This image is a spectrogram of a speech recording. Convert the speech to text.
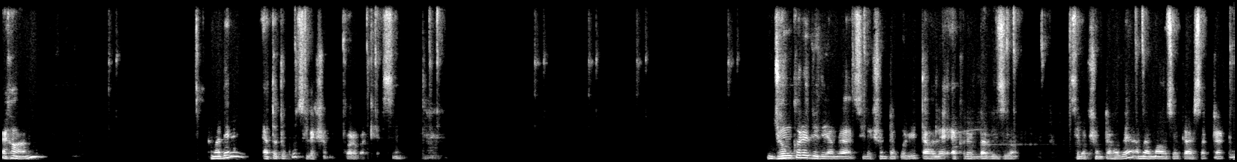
এখন আমাদের এতটুকু সিলেকশন করা বাকি আছে। জুম করে যদি আমরা সিলেকশনটা করি, তাহলে অ্যাকুরেট বা ভিজুয়াল সিলেকশনটা হবে। আমরা মাউসের কার্সারটা একটু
